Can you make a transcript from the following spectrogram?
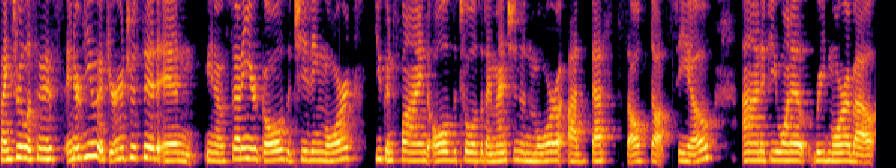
Thanks for listening to this interview. If you're interested in you know setting your goals, achieving more, you can find all of the tools that I mentioned and more at bestself.co. And if you want to read more about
